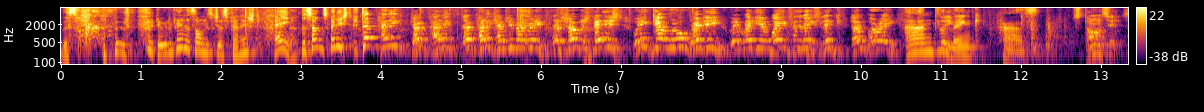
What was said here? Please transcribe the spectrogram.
the song, it would appear the song's just finished. Hey, the song's finished. Don't panic. Don't panic. Don't panic, Captain Mary. The song is finished. We're go. We're all ready. We're ready and waiting for the next link. Don't worry. And the link has. Started.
